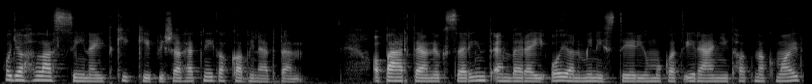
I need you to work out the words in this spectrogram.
hogy a Hlassz színeit kiképviselhetnék a kabinetben. A pártelnök szerint emberei olyan minisztériumokat irányíthatnak majd,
